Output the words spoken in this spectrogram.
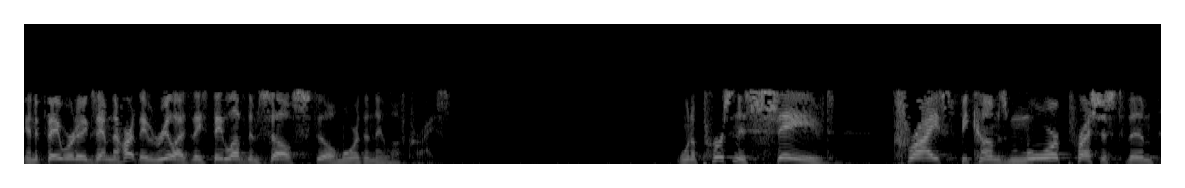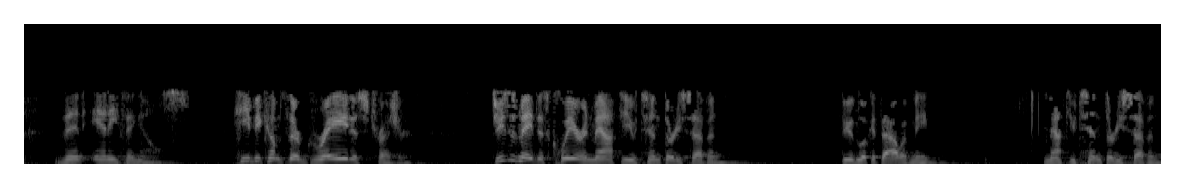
And if they were to examine their heart, they would realize they, they love themselves still more than they love Christ. When a person is saved, Christ becomes more precious to them than anything else. He becomes their greatest treasure. Jesus made this clear in Matthew 10:37. If you'd look at that with me. Matthew 10:37.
